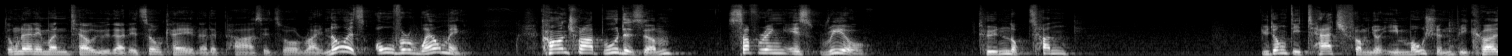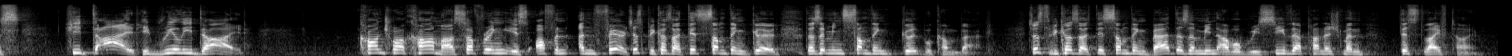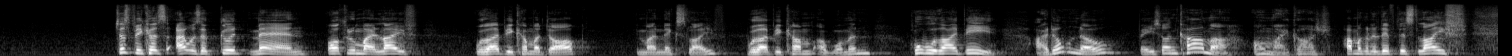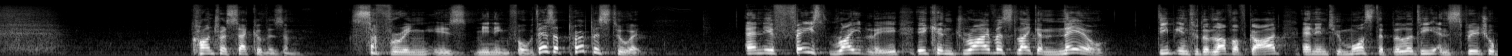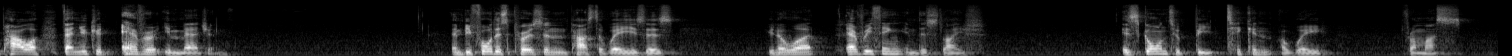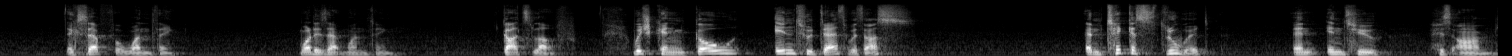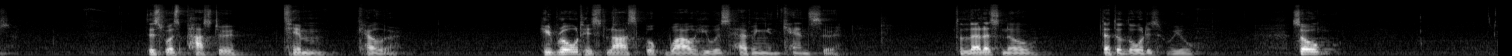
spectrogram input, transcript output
Don't let anyone tell you that it's okay, let it pass, it's all right. No, it's overwhelming. Contra Buddhism, suffering is real. 断六亲 you don't detach from your emotion because he died. He really died. Contra karma, suffering is often unfair. Just because I did something good doesn't mean something good will come back. Just because I did something bad doesn't mean I will receive that punishment this lifetime. Just because I was a good man all through my life, will I become a dog in my next life? Will I become a woman? Who will I be? I don't know based on karma. Oh my gosh, how am I going to live this life? Contra secularism. Suffering is meaningful. There's a purpose to it. And if faced rightly, it can drive us like a nail deep into the love of God and into more stability and spiritual power than you could ever imagine. And before this person passed away, he says, You know what? Everything in this life is going to be taken away from us, except for one thing. What is that one thing? God's love, which can go into death with us and take us through it and into his arms. This was Pastor Tim Keller. He wrote his last book while he was having cancer to let us know that the Lord is real. So,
